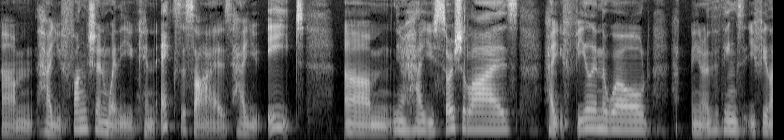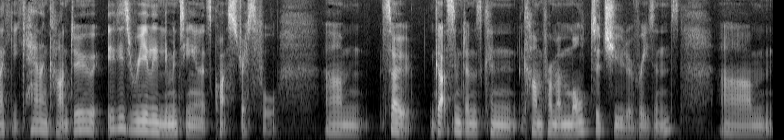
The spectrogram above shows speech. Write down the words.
um, how you function, whether you can exercise, how you eat, um, you know, how you socialize, how you feel in the world, you know, the things that you feel like you can and can't do. It is really limiting and it's quite stressful. Um, so, gut symptoms can come from a multitude of reasons. Um,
